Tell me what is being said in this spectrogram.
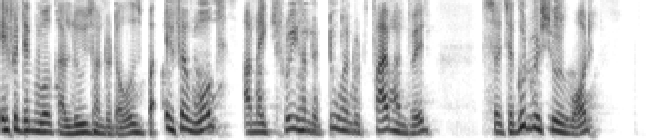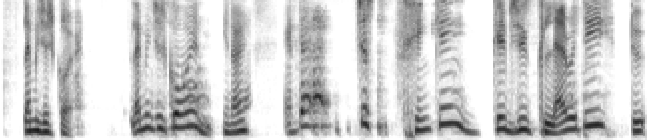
if it didn't work i'll lose $100 but if it worked i'll make 300 200 500 so it's a good risk to reward. Let me just go. Let me just go in, you know? And that just thinking gives you clarity to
